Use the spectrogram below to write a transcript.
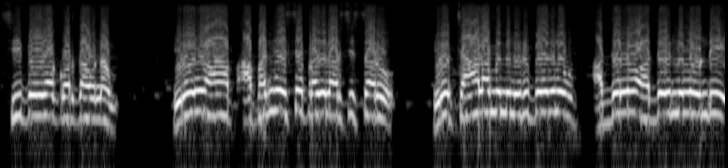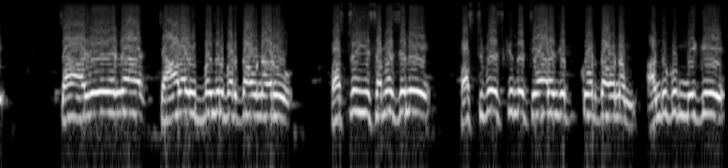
సిపిఐగా కోరుతా ఉన్నాం. ఈరోజు ఆ- ఆ పని చేస్తే ప్రజలు హర్షిస్తారు. ఈరోజు చాలా మంది నిరుపేదలు అద్దెల్లో అద్దె ఇళ్ళలో ఉండి చా- అదేవిధంగా చాలా ఇబ్బందులు పడతా ఉన్నారు. ఫస్ట్ ఈ సమస్యని ఫస్ట్ ఫేజ్ కింద చేయాలని చెప్పి కోరుతా ఉన్నాం. అందుకు మీకు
